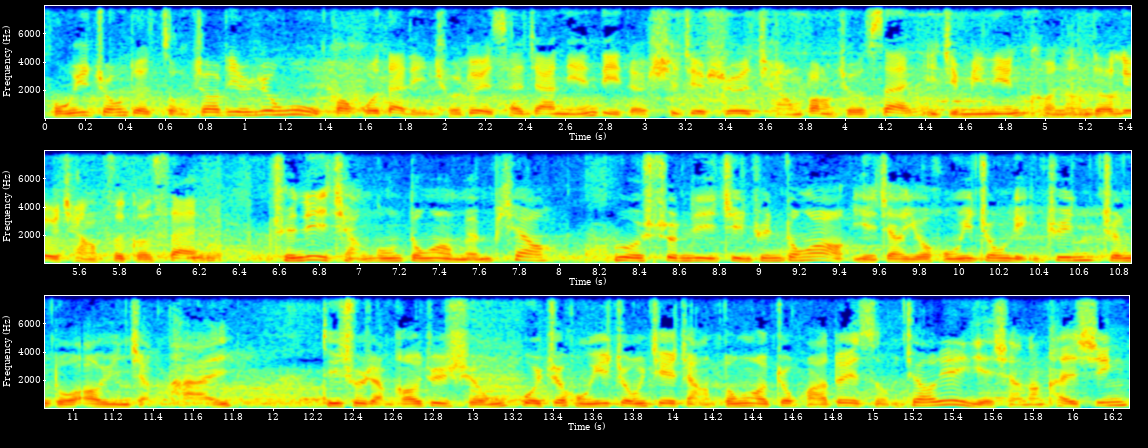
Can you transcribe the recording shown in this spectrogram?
洪一中的总教练任务包括带领球队参加年底的世界十二强棒球赛，以及明年可能的六强资格赛，全力抢攻冬奥门票。若顺利进军冬奥，也将由洪一中领军争夺奥运奖牌。秘书长高俊雄获知红一中接掌冬奥中华队总教练，也相当开心，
